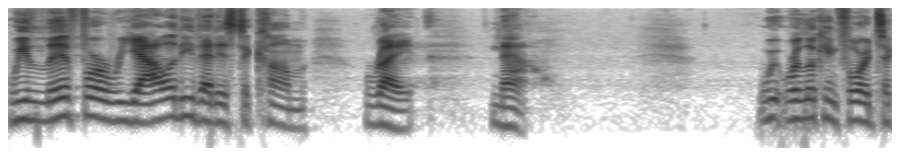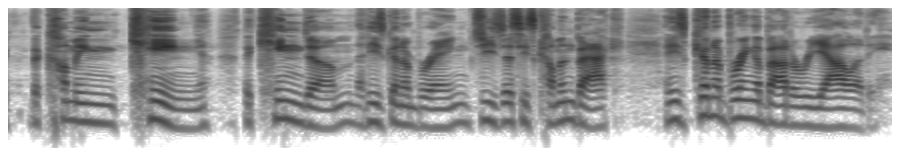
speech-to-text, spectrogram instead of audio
We live for a reality that is to come right now. We're looking forward to the coming king, the kingdom that he's going to bring. Jesus, he's coming back, and he's going to bring about a reality.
